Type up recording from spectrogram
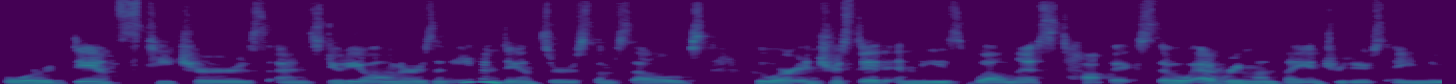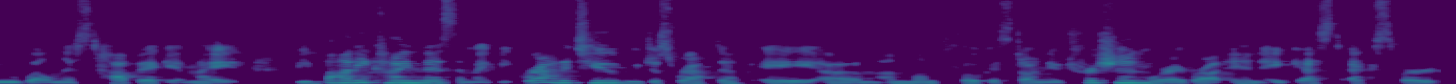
for dance teachers and studio owners and even dancers themselves who are interested in these wellness topics. So every month I introduce a new wellness topic. It might be body kindness, it might be gratitude. We just wrapped up a, um, a month focused on nutrition where I brought in a guest expert.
